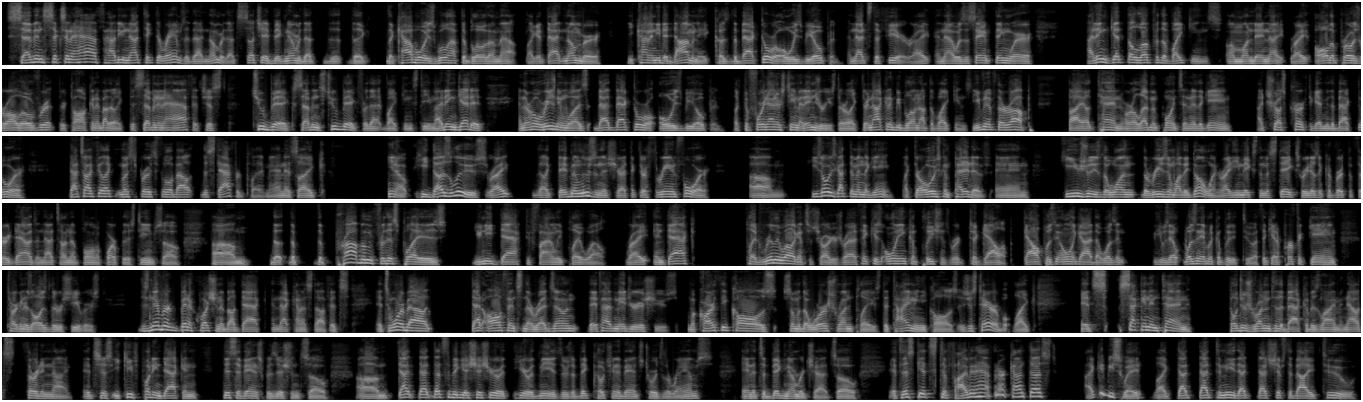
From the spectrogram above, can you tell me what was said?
seven, six and a half. How do you not take the Rams at that number? That's such a big number that the the the Cowboys will have to blow them out. Like at that number, you kind of need to dominate because the back door will always be open, and that's the fear, right? And that was the same thing where I didn't get the love for the Vikings on Monday night, right? All the pros were all over it. They're talking about. They're like the seven and a half. It's just too big. Seven's too big for that Vikings team. I didn't get it. And their whole reasoning was that back door will always be open. Like the 49ers team had injuries. They're like, they're not going to be blowing out the Vikings. Even if they're up by uh, 10 or 11 points at the end of the game, I trust Kirk to get me the back door. That's how I feel like most pros feel about the Stafford play, man. It's like, you know, he does lose, right? Like they've been losing this year. I think they're three and four. Um, he's always got them in the game. Like they're always competitive. And he usually is the one, the reason why they don't win, right? He makes the mistakes where he doesn't convert the third downs, and that's how end up falling apart for this team. So um, the the the problem for this play is you need Dak to finally play well, right? And Dak played really well against the Chargers, right? I think his only incompletions were to Gallup. Gallup was the only guy that wasn't he was wasn't able to complete it to. I think he had a perfect game. Targeting is always the receivers. There's never been a question about Dak and that kind of stuff. It's it's more about that offense in the red zone. They've had major issues. McCarthy calls some of the worst run plays. The timing he calls is just terrible. Like it's second and ten, he'll just run into the back of his lineman. Now it's third and nine. It's just he keeps putting Dak in disadvantaged position. So um, that that that's the biggest issue with, here with me is there's a big coaching advantage towards the Rams, and it's a big number, Chad. So if this gets to five and a half in our contest, I could be swayed. Like that that to me that that shifts the value to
